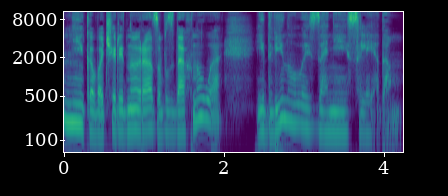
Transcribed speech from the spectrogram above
Ника в очередной раз вздохнула и двинулась за ней следом.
